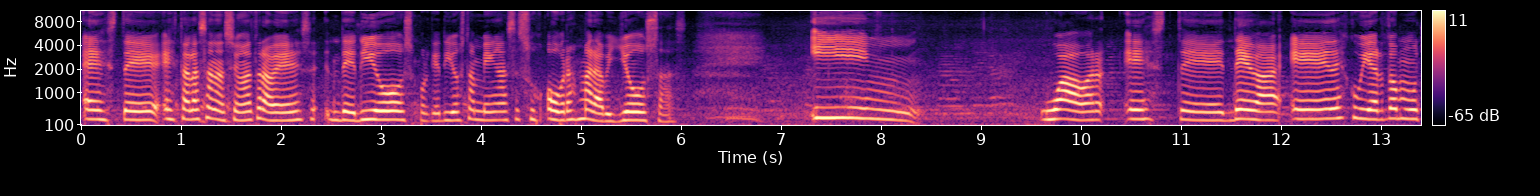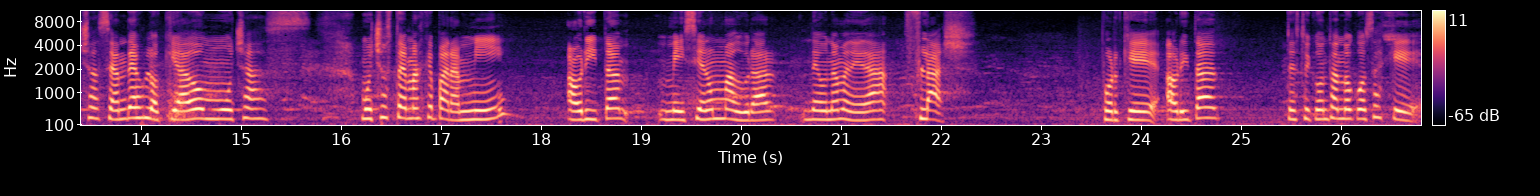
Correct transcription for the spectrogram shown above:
este, está la sanación a través de Dios, porque Dios también hace sus obras maravillosas. Y Wow, este, Deva, he descubierto muchas, se han desbloqueado muchas, muchos temas que para mí ahorita me hicieron madurar de una manera flash. Porque ahorita te estoy contando cosas que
